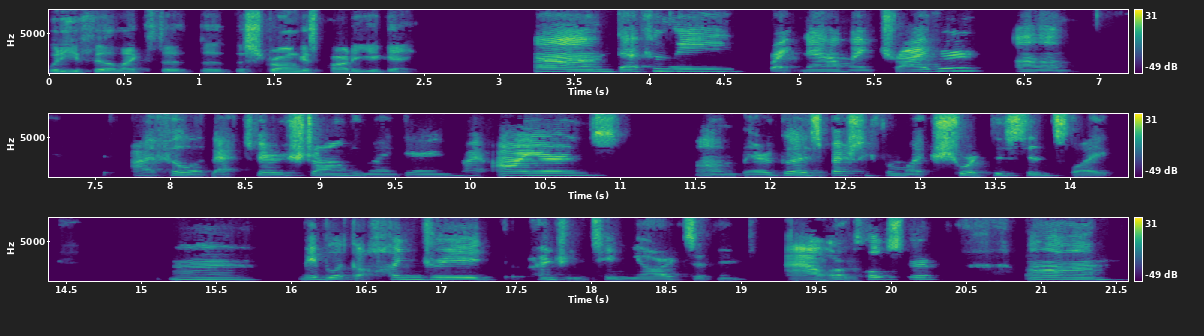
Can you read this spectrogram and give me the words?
What do you feel like the, the the strongest part of your game? Um, definitely right now my driver. Um, I feel like that's very strong in my game. My irons, um, they're good, especially from like short distance, like um, maybe like a hundred, 110 yards and out or closer. Um,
